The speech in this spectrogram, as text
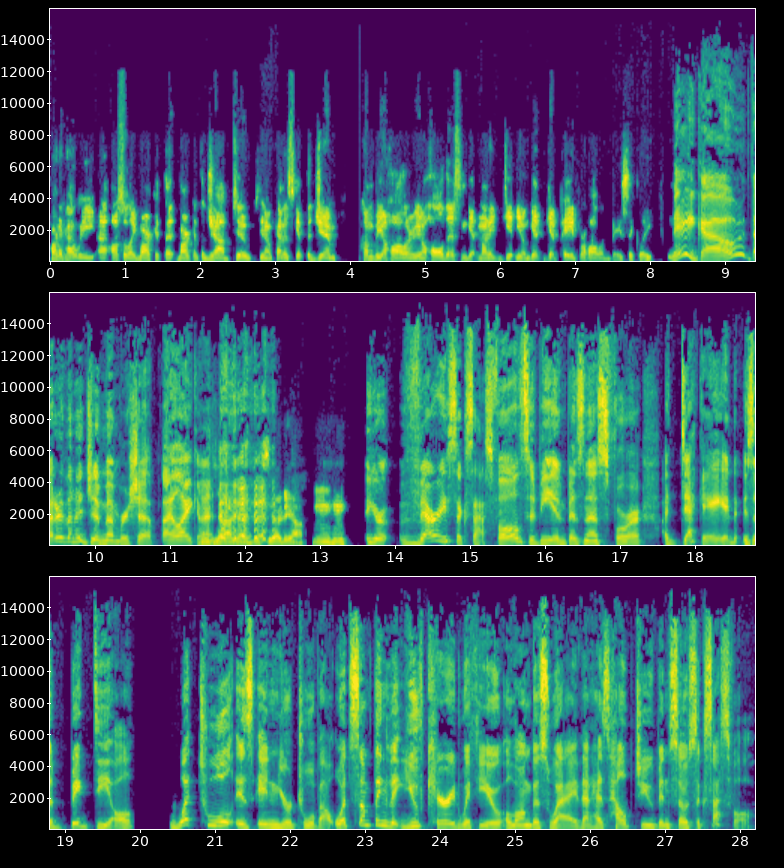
part of how we uh, also like market the market the job too you know kind of skip the gym come be a hauler you know haul this and get money get you know get get paid for hauling basically. There you go. Better than a gym membership. I like it. Exactly. That's the idea. Mm-hmm. You're very successful to be in business for a decade is a big deal. What tool is in your tool belt? What's something that you've carried with you along this way that has helped you been so successful?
